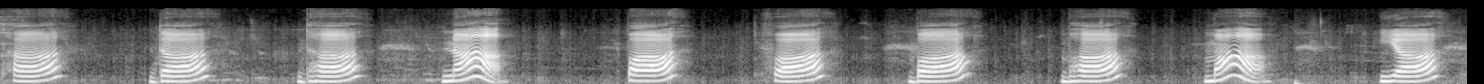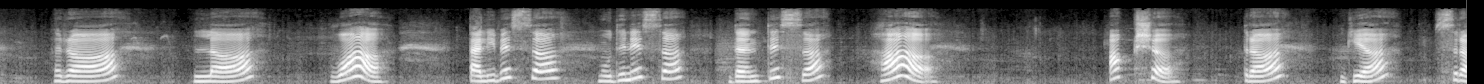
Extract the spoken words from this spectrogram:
थ, द, ध, न। प, फ, ब, भ, म। य, र, ल, व। तालिबेस्स मूर्धनेस्स दन्तेस्स ह अक्ष त्र ज्ञ स्र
